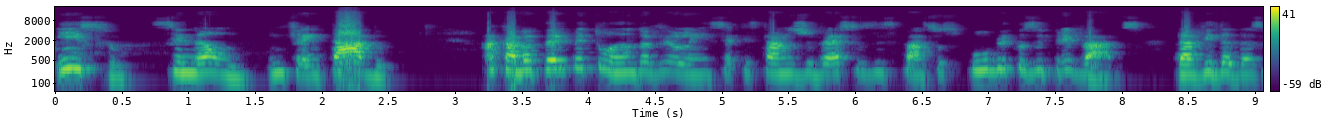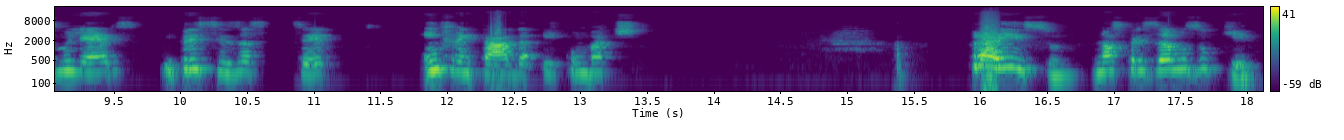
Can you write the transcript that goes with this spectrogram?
Isso, se não enfrentado, acaba perpetuando a violência que está nos diversos espaços públicos e privados da vida das mulheres e precisa ser enfrentada e combatida. Para isso, nós precisamos o quê?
